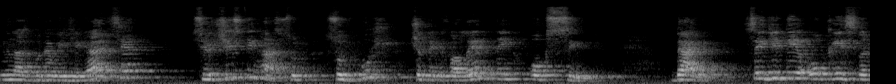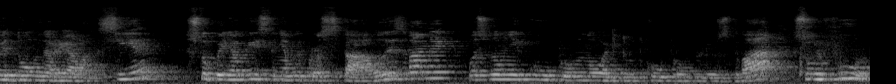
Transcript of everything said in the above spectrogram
І в нас буде виділятися сірчистий газ, суль- сульфур 4-валентний оксид. Далі, це діти окисловідновна реакція. Ступень окислення ми проставили з вами. Основні купрум 0, тут купрум плюс 2, сульфур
